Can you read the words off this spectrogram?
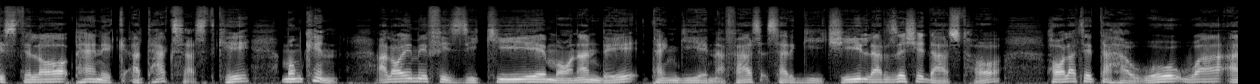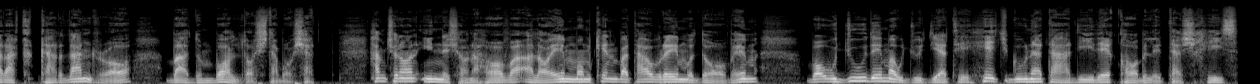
اصطلاح پنیک اتکس است که ممکن علائم فیزیکی مانند تنگی نفس، سرگیچی، لرزش دستها، حالت تهوع و عرق کردن را به دنبال داشته باشد. همچنان این نشانه ها و علائم ممکن به طور مداوم با وجود موجودیت هیچ گونه تهدید قابل تشخیص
